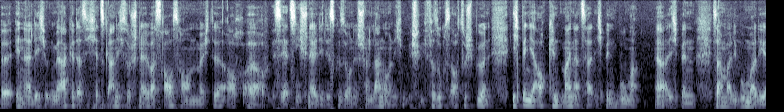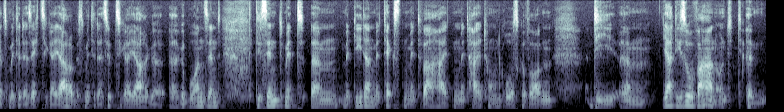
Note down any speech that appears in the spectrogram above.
äh, innerlich und merke, dass ich jetzt gar nicht so schnell was raushauen möchte. Auch, äh, ist jetzt nicht schnell, die Diskussion ist schon lange und ich, ich, versuche es auch zu spüren. Ich bin ja auch Kind meiner Zeit, ich bin Boomer. Ja, ich bin, ich sage mal, die Boomer, die jetzt Mitte der 60er Jahre bis Mitte der 70er Jahre ge, äh, geboren sind, die sind mit, ähm, mit Liedern, mit Texten, mit Wahrheiten, mit Haltungen groß geworden, die, ähm, ja, die so waren. Und ähm,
